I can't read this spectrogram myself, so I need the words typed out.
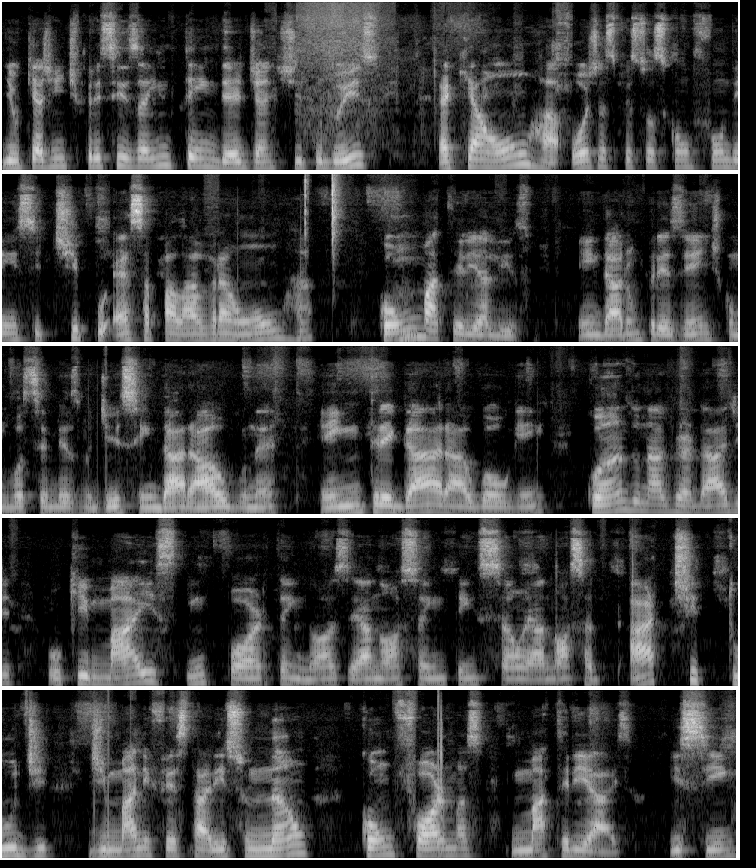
E o que a gente precisa entender diante de tudo isso é que a honra, hoje as pessoas confundem esse tipo, essa palavra honra com hum. materialismo. Em dar um presente, como você mesmo disse, em dar algo, né? Em entregar algo a alguém, quando na verdade o que mais importa em nós é a nossa intenção, é a nossa atitude de manifestar isso não com formas materiais, e sim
